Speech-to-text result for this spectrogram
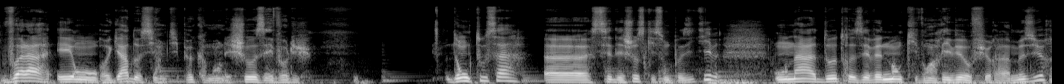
Voilà, et on regarde aussi un petit peu comment les choses évoluent. Donc tout ça, euh, c'est des choses qui sont positives. On a d'autres événements qui vont arriver au fur et à mesure.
